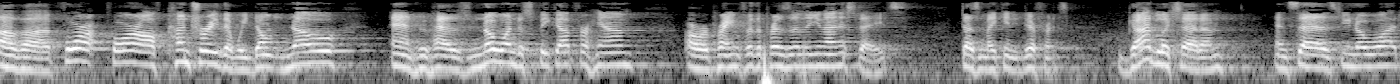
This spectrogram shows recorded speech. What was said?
of a far, far off country that we don't know and who has no one to speak up for him, or we're praying for the President of the United States, doesn't make any difference. God looks at him and says, You know what?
